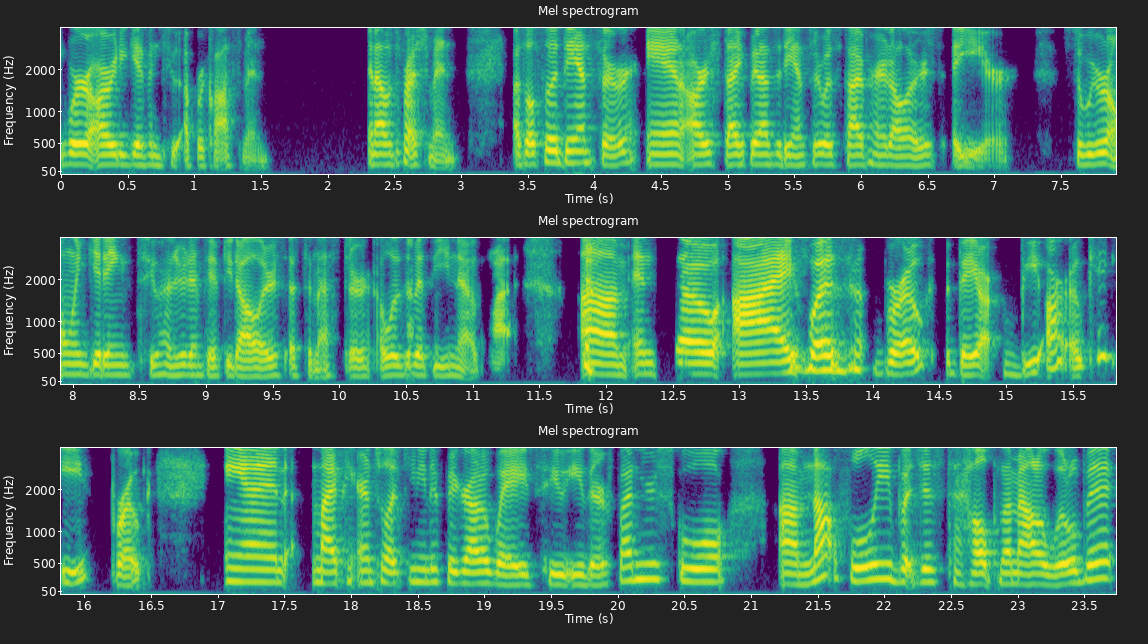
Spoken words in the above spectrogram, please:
were already given to upperclassmen and I was a freshman. I was also a dancer, and our stipend as a dancer was five hundred dollars a year. So we were only getting two hundred and fifty dollars a semester. Elizabeth, you know that. Um, and so I was broke. They are B R O K E, broke. And my parents were like, "You need to figure out a way to either fund your school, um, not fully, but just to help them out a little bit."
